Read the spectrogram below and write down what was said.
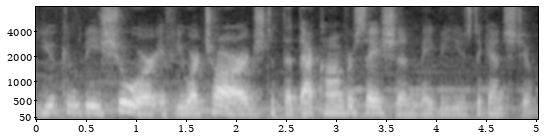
You can be sure if you are charged that that conversation may be used against you.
